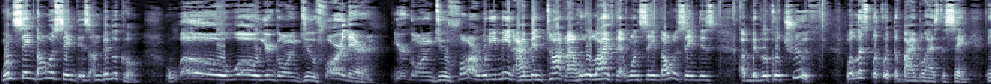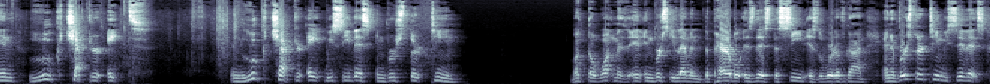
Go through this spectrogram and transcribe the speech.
Once saved, always saved is unbiblical. Whoa, whoa, you're going too far there. You're going too far. What do you mean? I've been taught my whole life that once saved, always saved is a biblical truth. Well, let's look what the Bible has to say in Luke chapter 8. In Luke chapter 8, we see this in verse 13. But the one in, in verse 11, the parable is this, the seed is the word of God. And in verse 13, we see this,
